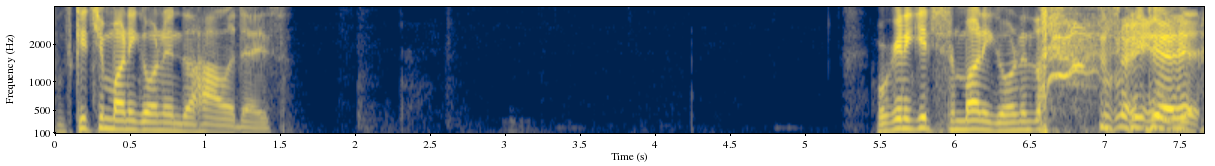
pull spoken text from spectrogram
Let's get you money going into the holidays. We're gonna get you some money going into the Just keep doing it.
